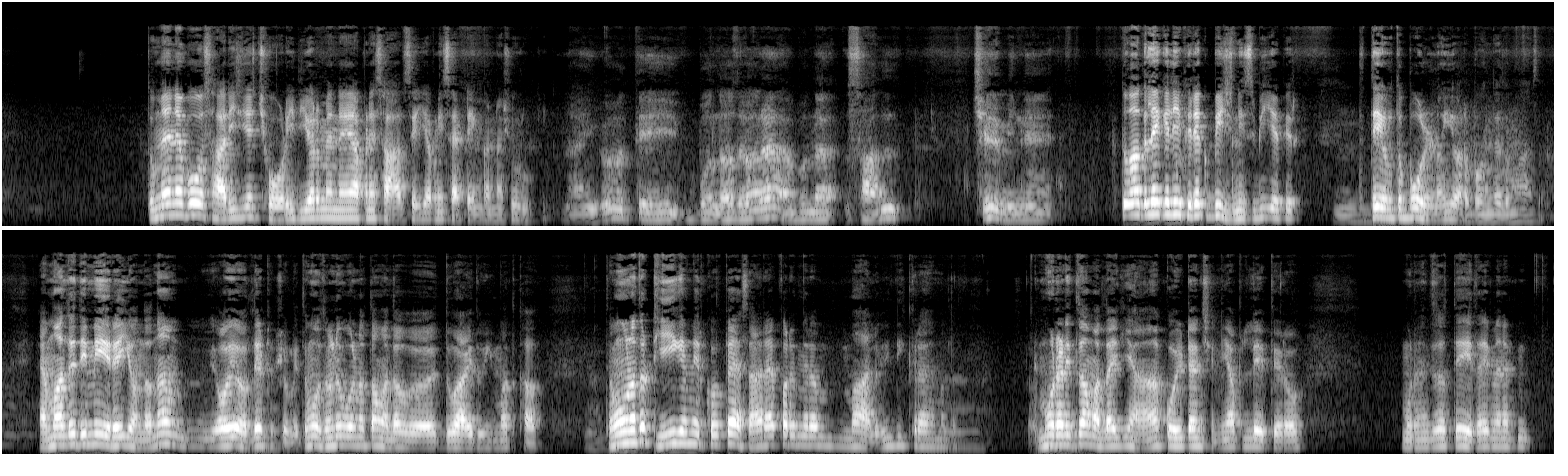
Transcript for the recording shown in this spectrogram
तो मैंने वो सारी चीज़ें छोड़ ही दी और मैंने अपने हिसाब से ही अपनी सेटिंग करना शुरू की। नहीं गो ते ही बोला तो बोला साल छः महीने। तो अगले के लिए फिर एक बिज़नेस भी है फिर। ते वो तो बोलना ही और बंदे दिमाग से। दी मेरे ही होंदा ना ओए ओदे ठुशो तुम थोड़े बोलना तो मतलब दवाई दुई मत खाओ। तो होना तो ठीक है मेरे को पैसा आ रहा है पर मेरा माल भी बिक रहा है मतलब। मोड़ा नहीं तो मतलब है कि हाँ कोई टेंशन नहीं आप लेते रहो मोड़ा नहीं तो ते था मैंने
